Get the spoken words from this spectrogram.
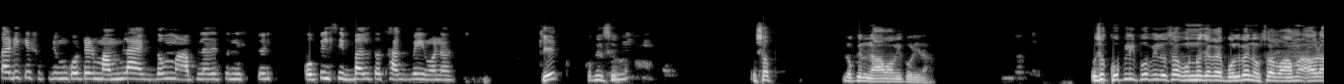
তারিখে সুপ্রিম কোর্টের মামলা একদম আপনাদের তো নিশ্চয়ই কপিল সিব্বাল তো থাকবেই মনে হচ্ছে। কে? কপিল সিং ওসব লোকের নাম আমি করি না। ওসব কপিল ফপিল ওসব অন্য জায়গায় বলবেন ওসব আমরা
